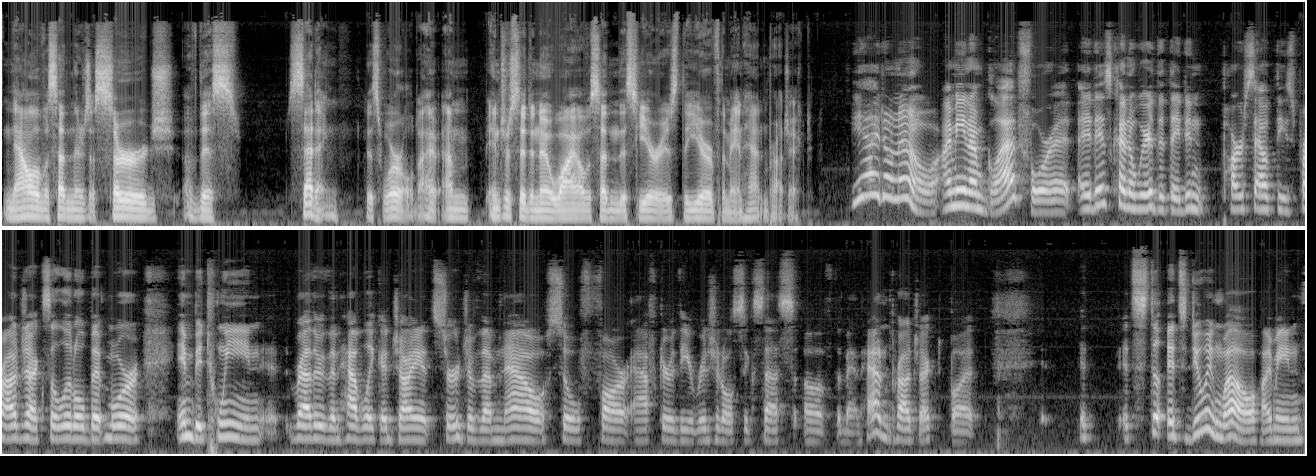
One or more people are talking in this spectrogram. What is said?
now all of a sudden, there's a surge of this setting, this world. I, I'm interested to know why all of a sudden this year is the year of the Manhattan Project. Yeah, I don't know. I mean, I'm glad for it. It is kind of weird that they didn't parse out these projects a little bit more in between rather than have like a giant surge of them now so far after the original success of the Manhattan Project, but it it's still it's doing well. I mean,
